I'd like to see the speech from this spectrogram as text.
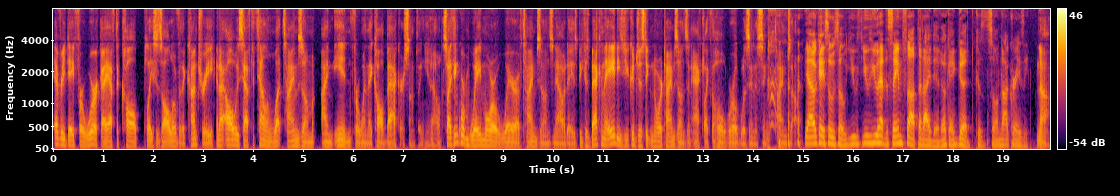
every day for work, I have to call places all over the country and I always have to tell them what time zone I'm in for when they call back or something, you know? So I think we're way more aware of time zones nowadays because back in the 80s, you could just ignore time zones and act like the whole world was in a single time zone. Yeah. Okay. So so you you you had the same thought that I did. Okay. Good. Because so I'm not crazy. No,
